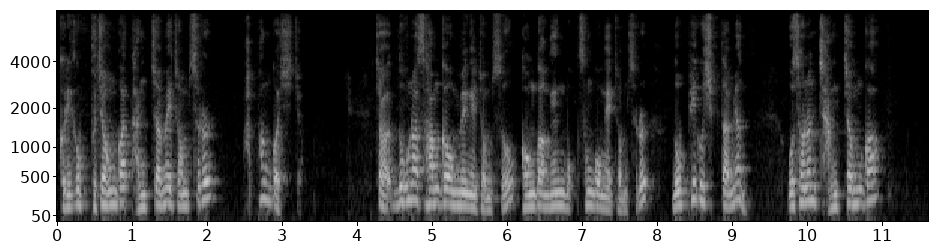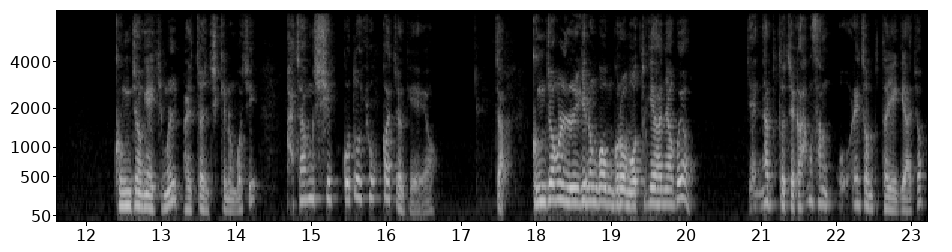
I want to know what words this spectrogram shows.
그리고 부정과 단점의 점수를 합한 것이죠. 자, 누구나 삶과 운명의 점수, 건강, 행복, 성공의 점수를 높이고 싶다면 우선은 장점과 긍정의 힘을 발전시키는 것이 가장 쉽고도 효과적이에요. 자, 긍정을 늘리는 건 그럼 어떻게 하냐고요? 옛날부터 제가 항상 오래전부터 얘기하죠.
